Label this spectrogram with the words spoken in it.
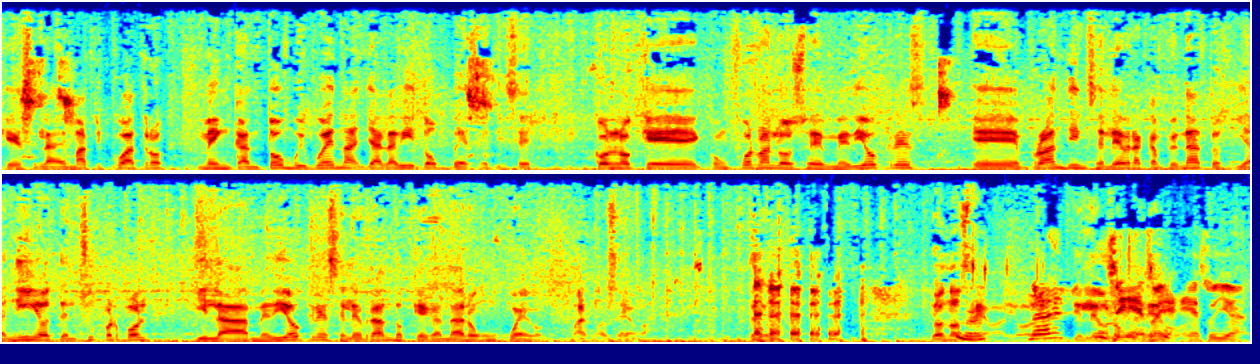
que es la de Matrix 4. Me encantó, muy buena, ya la vi dos veces, dice. Con lo que conforman los eh, mediocres, eh, Branding celebra campeonatos y anillos del Super Bowl y la mediocre celebrando que ganaron un juego. Bueno, no sé, va. Yo no sé, va. Yo, yo leo lo que eso, leo. eso ya,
